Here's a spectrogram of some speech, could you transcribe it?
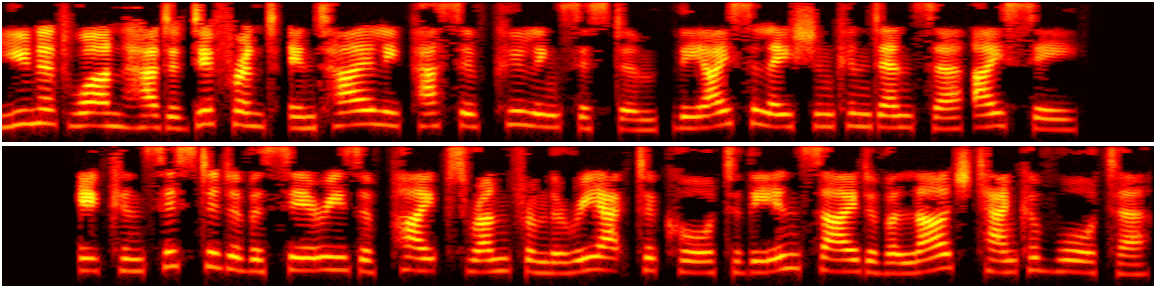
Unit 1 had a different, entirely passive cooling system, the isolation condenser IC. It consisted of a series of pipes run from the reactor core to the inside of a large tank of water.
